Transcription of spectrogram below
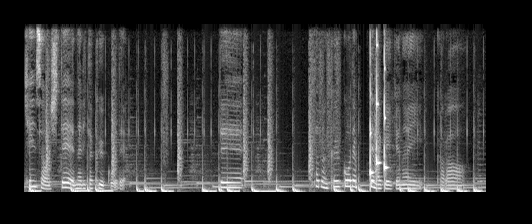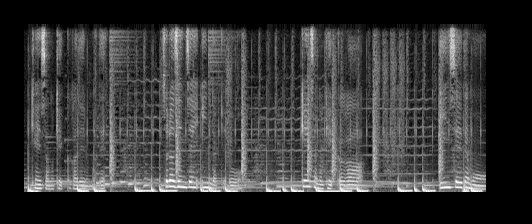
検査をして成田空港で。で多分空港で待ってなきゃいけないから検査の結果が出るまで。それは全然いいんだけど検査の結果が陰性でも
